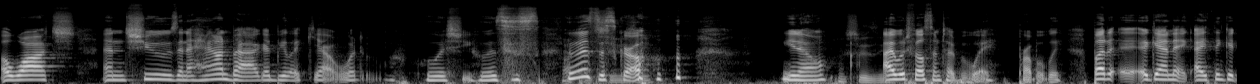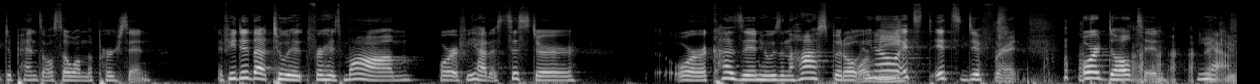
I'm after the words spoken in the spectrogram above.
a watch and shoes and a handbag, I'd be like, yeah, what? Who is she? Who is this? who is this girl? you know, Susie. I would feel some type of way, probably. But uh, again, it, I think it depends also on the person. If he did that to his, for his mom, or if he had a sister or a cousin who was in the hospital, Or you know, me. it's it's different. or Dalton, yeah. you.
